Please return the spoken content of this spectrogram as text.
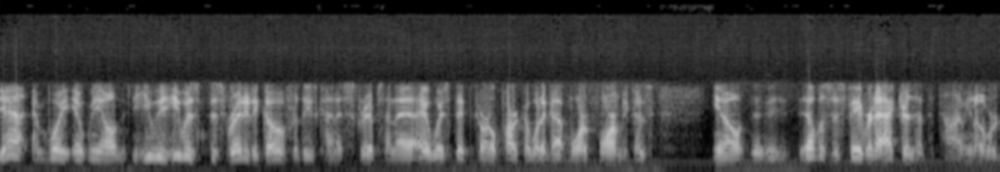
Yeah, and boy, it, you know, he he was just ready to go for these kind of scripts, and I, I wish that Colonel Parker would have got more for him because, you know, Elvis's favorite actors at the time, you know, were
